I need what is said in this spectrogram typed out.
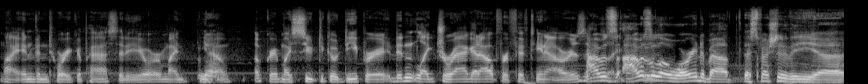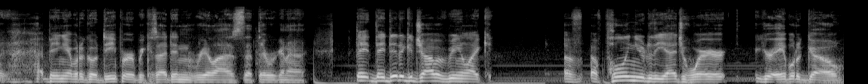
my inventory capacity or my, you Yeah. know, upgrade my suit to go deeper. It didn't like drag it out for 15 hours. It I was like, I was a little worried about, especially the uh, being able to go deeper because I didn't realize that they were gonna. They they did a good job of being like, of of pulling you to the edge of where you're able to go,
